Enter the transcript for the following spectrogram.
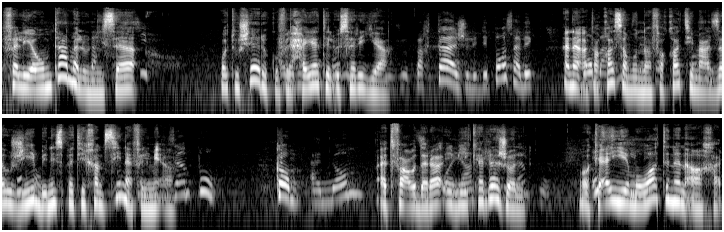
فاليوم تعمل النساء وتشارك في الحياة الأسرية. أنا أتقاسم النفقات مع زوجي بنسبة 50% أدفع ضرائبي كالرجل. وكأي مواطن آخر.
